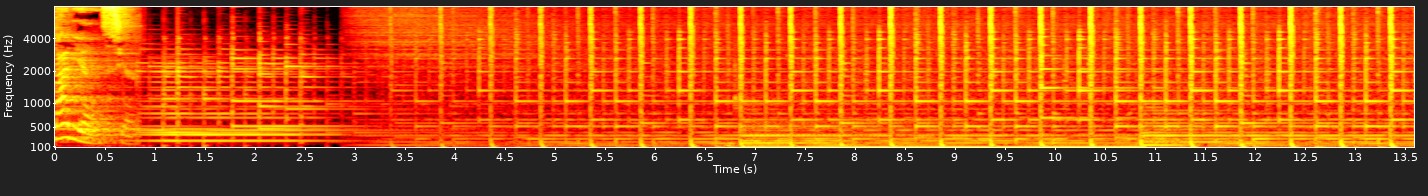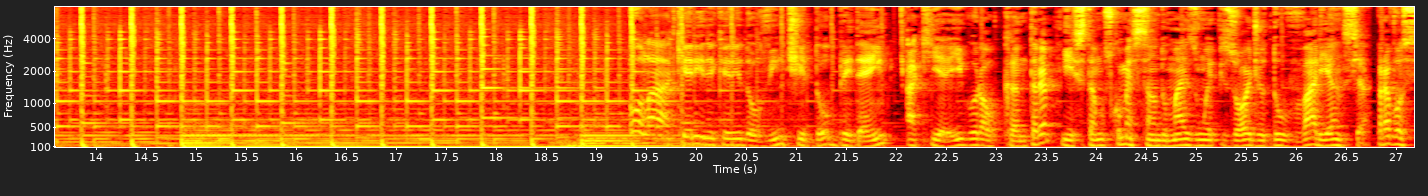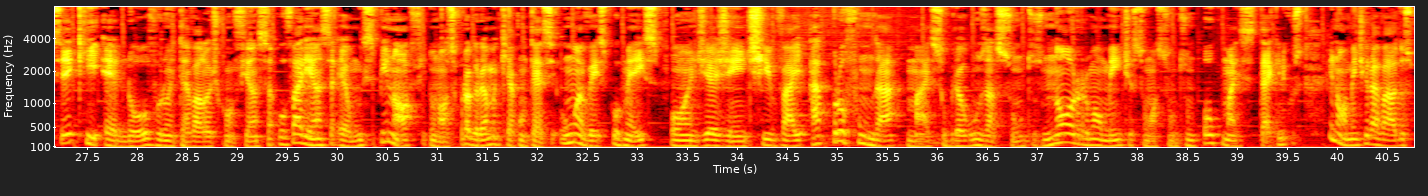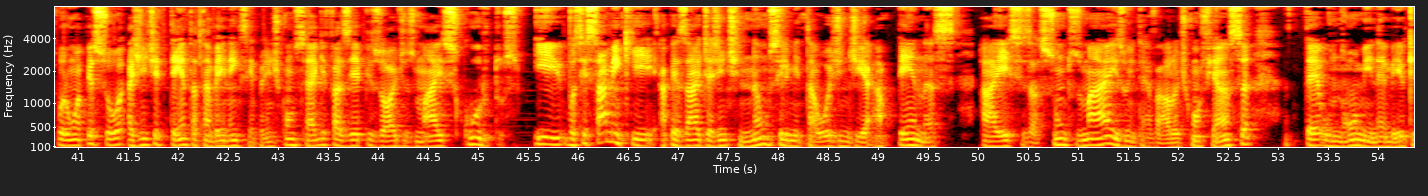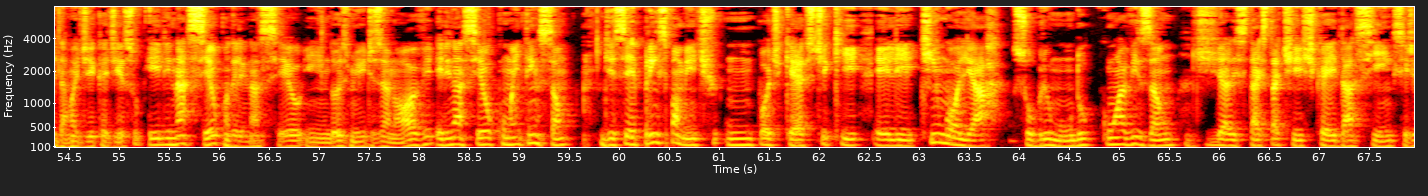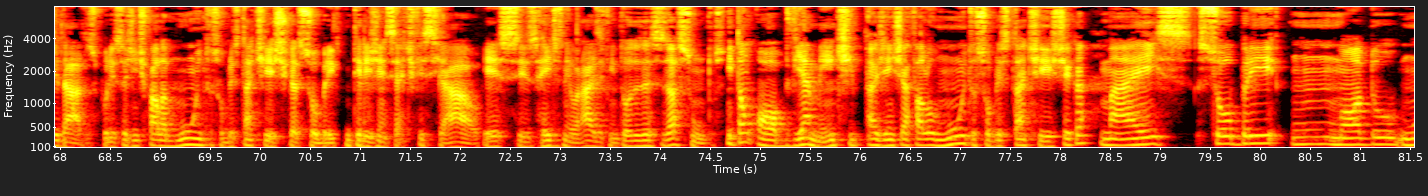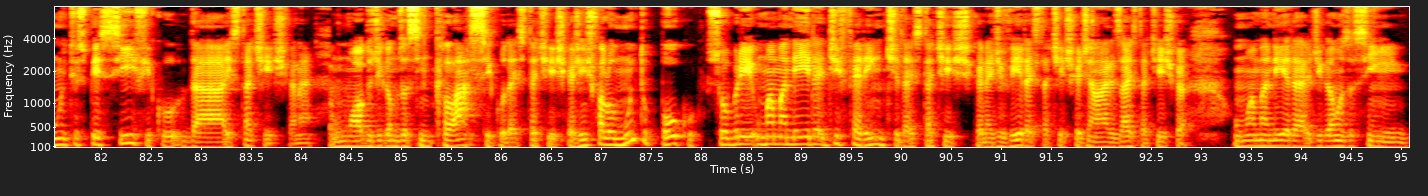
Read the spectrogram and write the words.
Variância querido ouvinte do Bridem, aqui é Igor Alcântara e estamos começando mais um episódio do Variância. Para você que é novo no intervalo de confiança, o Variância é um spin-off do nosso programa que acontece uma vez por mês, onde a gente vai aprofundar mais sobre alguns assuntos. Normalmente são assuntos um pouco mais técnicos e normalmente gravados por uma pessoa. A gente tenta também, nem sempre a gente consegue, fazer episódios mais curtos. E vocês sabem que, apesar de a gente não se limitar hoje em dia apenas a esses assuntos, mas o intervalo de confiança, até o nome, né, meio que dá uma dica disso. Ele nasceu, quando ele nasceu em 2019, ele nasceu com uma intenção de ser principalmente um podcast que ele tinha um olhar sobre o mundo com a visão de, da estatística e da ciência de dados. Por isso a gente fala muito sobre estatística, sobre inteligência artificial, esses redes neurais, enfim, todos esses assuntos. Então, obviamente, a gente já falou muito sobre estatística, mas sobre sobre um modo muito específico da estatística, né? Um modo, digamos assim, clássico da estatística. A gente falou muito pouco sobre uma maneira diferente da estatística, né? De ver a estatística, de analisar a estatística, uma maneira, digamos assim,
